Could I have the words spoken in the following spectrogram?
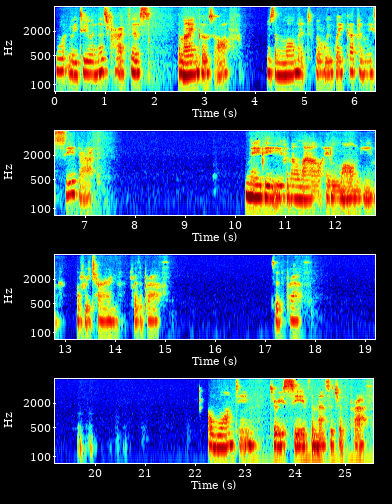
What we do in this practice, the mind goes off. There's a moment where we wake up and we see that. Maybe even allow a longing of return for the breath to the breath. A wanting to receive the message of the breath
